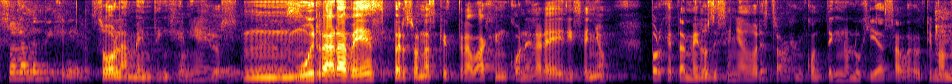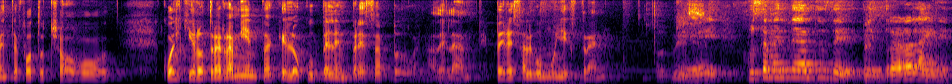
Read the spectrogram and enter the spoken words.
Solamente ingenieros. Solamente ingenieros. Mm, Muy rara vez personas que trabajen con el área de diseño, porque también los diseñadores trabajan con tecnologías ahora, últimamente Photoshop o cualquier otra herramienta que lo ocupe la empresa, pues bueno, adelante. Pero es algo muy extraño. Ok. Justamente antes de, de entrar al aire,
